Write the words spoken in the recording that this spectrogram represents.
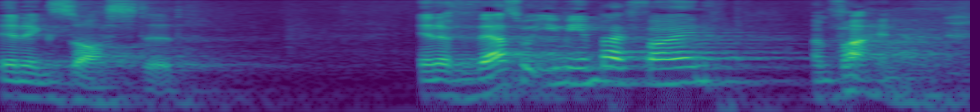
and exhausted. And if that's what you mean by fine, I'm fine.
